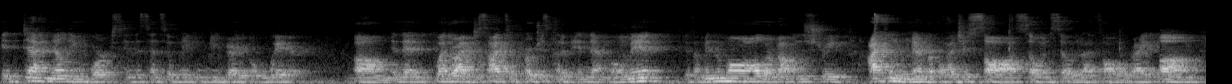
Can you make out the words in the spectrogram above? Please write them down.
it definitely works in the sense of making me very aware. Um, and then whether I decide to purchase kind of in that moment, if I'm in the mall or I'm out on the street, I can remember, oh, I just saw so-and-so that I follow, right? Um,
